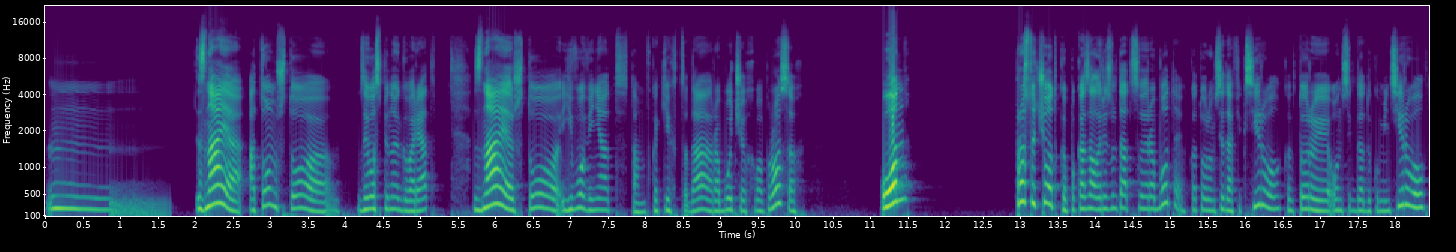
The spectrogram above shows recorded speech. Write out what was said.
Зная о том, что за его спиной говорят, зная, что его винят там в каких-то да, рабочих вопросах, он просто четко показал результат своей работы, который он всегда фиксировал, который он всегда документировал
